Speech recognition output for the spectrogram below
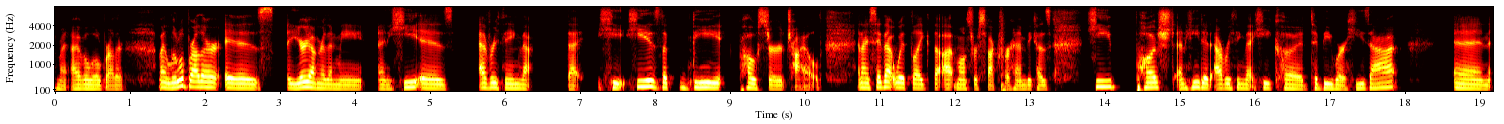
my I have a little brother. My little brother is a year younger than me and he is everything that that he he is the the poster child. And I say that with like the utmost respect for him because he pushed and he did everything that he could to be where he's at and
